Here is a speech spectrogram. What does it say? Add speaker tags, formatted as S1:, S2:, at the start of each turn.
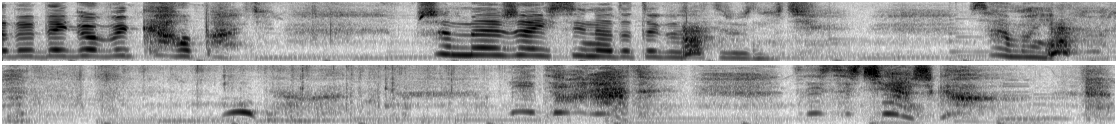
S1: radę tego wykopać. Muszę męża i syna do tego zatrudnić. Sama nie dam rady. Nie dam. Nie dam rady. To jest za ciężko.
